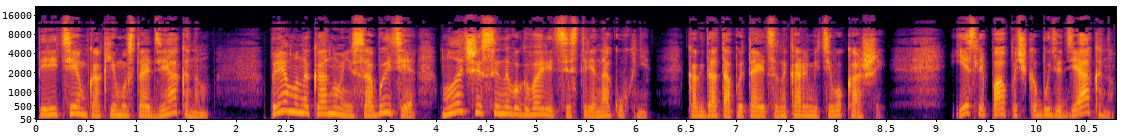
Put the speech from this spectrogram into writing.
Перед тем, как ему стать диаконом, Прямо накануне события младший сын его говорит сестре на кухне, когда та пытается накормить его кашей. «Если папочка будет диаконом,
